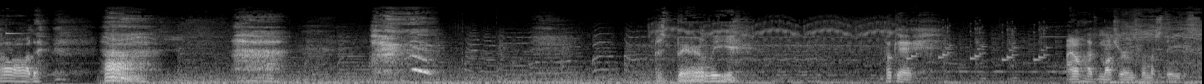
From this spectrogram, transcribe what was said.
God. Just barely. Okay. I don't have much room for mistakes.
